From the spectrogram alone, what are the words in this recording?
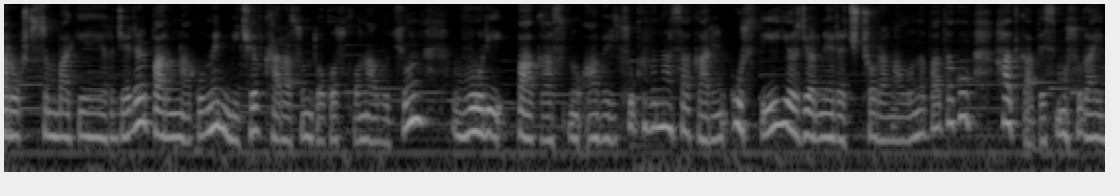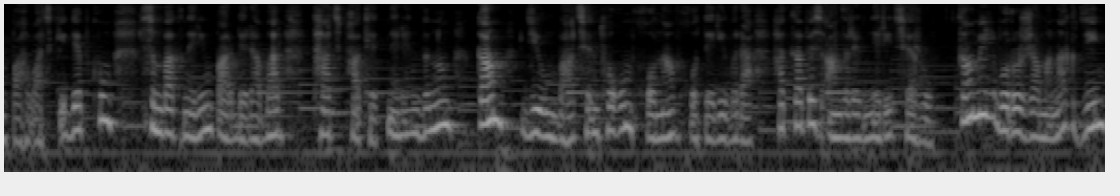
Առողջ սմբակի եղջերերը պարունակում են միջև 40% խոնավություն, որի պակասն ու ավելցուկը վնասակար են։ Ոստի եղջերները չչորանալու նպատակով հատկապես մուսուրային պահվածքի դեպքում սմբակներին parberabar թաց փաթեթներ են դնում կամ ձիուն բաց են թողում խոնավ խոտերի վրա, հատկապես անձրևներից հեռու կամ էլ որոշ ժամանակ ձին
